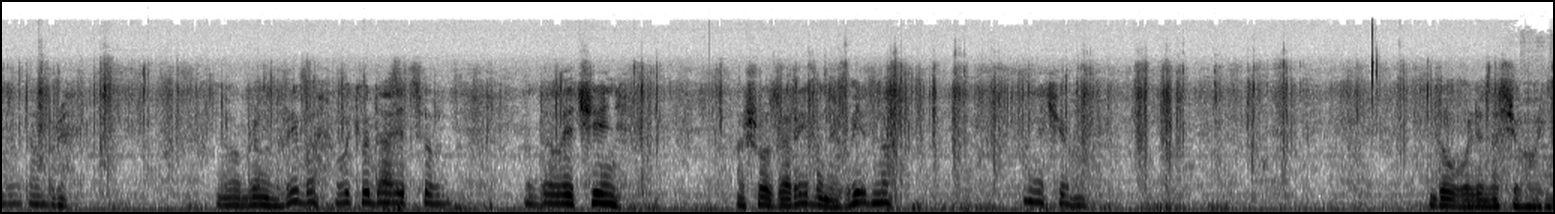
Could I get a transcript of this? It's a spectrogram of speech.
Ну добре. Добре, вон риба викидається вдалечінь. А що за риба, не видно. Нічого. Доволі на сьогодні.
